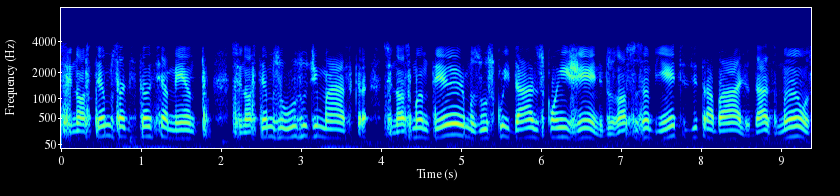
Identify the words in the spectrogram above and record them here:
se nós temos a distanciamento, se nós temos o uso de máscara, se nós mantermos os cuidados com a higiene dos nossos ambientes de trabalho, das mãos,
